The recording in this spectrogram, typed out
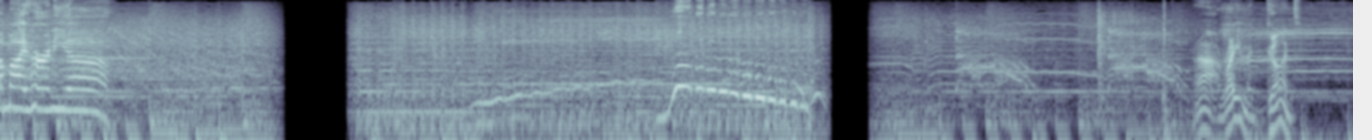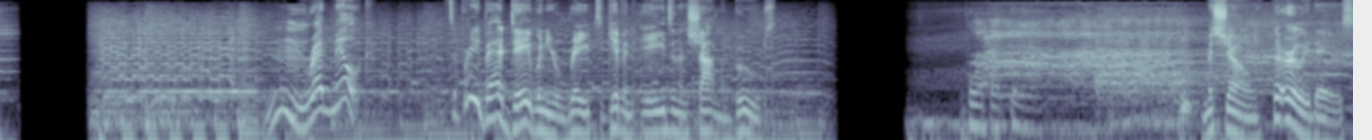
Ah, my hernia! Ah, right in the gunt. Mmm, red milk. It's a pretty bad day when you're raped, given AIDS, and then shot in the boobs. Michonne, the early days.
